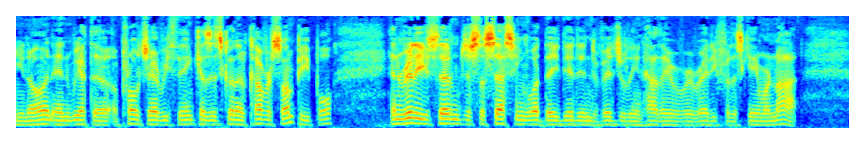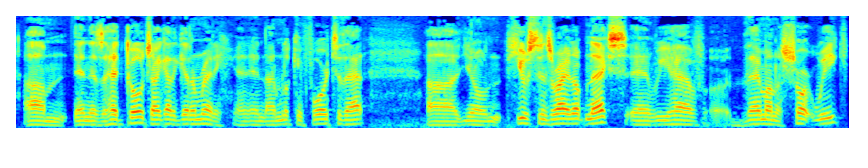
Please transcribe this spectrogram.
you know, and, and we have to approach everything because it's going to cover some people, and really them just assessing what they did individually and how they were ready for this game or not. Um, and as a head coach, I got to get them ready, and, and, I'm looking forward to that. Uh, you know, Houston's right up next, and we have uh, them on a short week.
